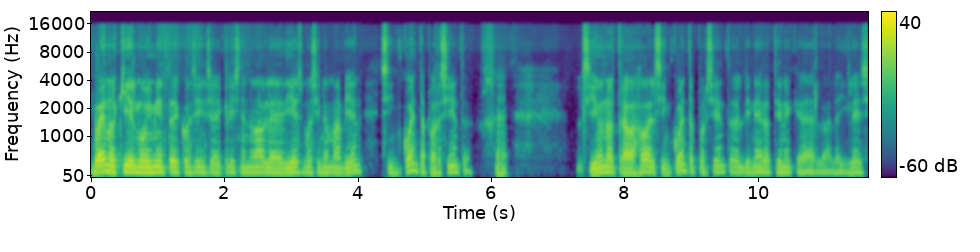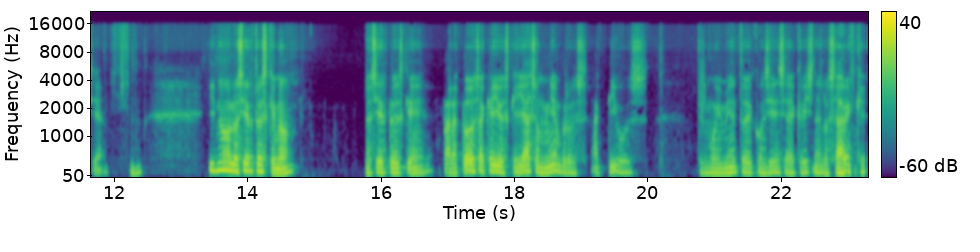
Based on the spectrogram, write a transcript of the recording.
bueno, aquí el movimiento de conciencia de Krishna no habla de diezmo, sino más bien 50%. Si uno trabajó el 50% del dinero, tiene que darlo a la iglesia. Y no, lo cierto es que no. Lo cierto es que para todos aquellos que ya son miembros activos del movimiento de conciencia de Krishna, lo saben que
